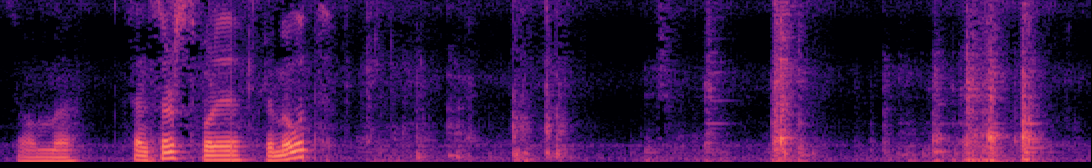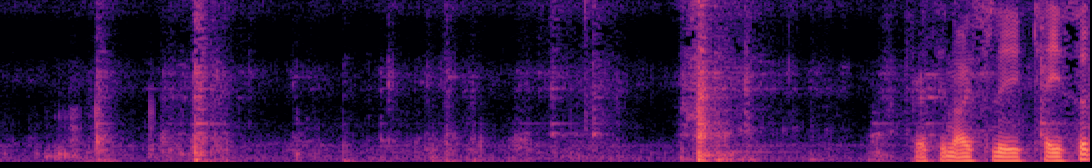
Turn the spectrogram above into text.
some uh, sensors for the remote. Pretty nicely cased.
